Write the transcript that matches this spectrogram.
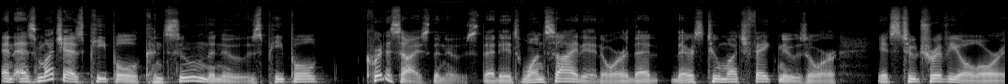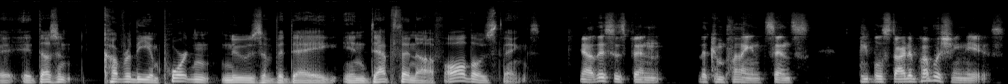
And as much as people consume the news, people criticize the news that it's one sided or that there's too much fake news or it's too trivial or it, it doesn't cover the important news of the day in depth enough, all those things. Yeah, this has been the complaint since people started publishing news.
